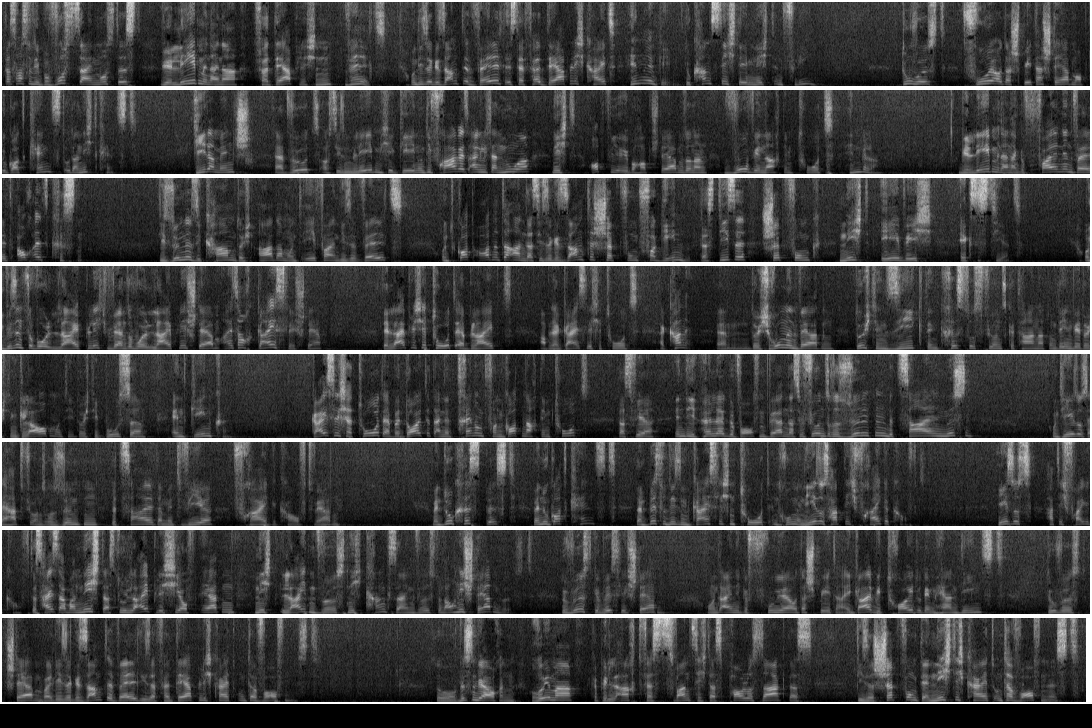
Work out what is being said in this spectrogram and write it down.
Das, was du dir bewusst sein musst, ist, wir leben in einer verderblichen Welt. Und diese gesamte Welt ist der Verderblichkeit hingegeben. Du kannst dich dem nicht entfliehen. Du wirst früher oder später sterben, ob du Gott kennst oder nicht kennst. Jeder Mensch, er wird aus diesem Leben hier gehen. Und die Frage ist eigentlich dann nur, nicht ob wir überhaupt sterben, sondern wo wir nach dem Tod hingelangen. Wir leben in einer gefallenen Welt, auch als Christen. Die Sünde, sie kam durch Adam und Eva in diese Welt und Gott ordnete an, dass diese gesamte Schöpfung vergehen wird, dass diese Schöpfung nicht ewig existiert. Und wir sind sowohl leiblich, wir werden sowohl leiblich sterben, als auch geistlich sterben. Der leibliche Tod, er bleibt, aber der geistliche Tod, er kann ähm, durchrungen werden durch den Sieg, den Christus für uns getan hat und den wir durch den Glauben und die, durch die Buße entgehen können. Geistlicher Tod, er bedeutet eine Trennung von Gott nach dem Tod, dass wir in die Hölle geworfen werden, dass wir für unsere Sünden bezahlen müssen. Und Jesus, er hat für unsere Sünden bezahlt, damit wir freigekauft werden. Wenn du Christ bist, wenn du Gott kennst, dann bist du diesem geistlichen Tod entrungen. Jesus hat dich freigekauft. Jesus hat dich freigekauft. Das heißt aber nicht, dass du leiblich hier auf Erden nicht leiden wirst, nicht krank sein wirst und auch nicht sterben wirst. Du wirst gewisslich sterben und einige früher oder später. Egal wie treu du dem Herrn dienst, du wirst sterben, weil diese gesamte Welt dieser Verderblichkeit unterworfen ist. So wissen wir auch in Römer Kapitel 8, Vers 20, dass Paulus sagt, dass diese Schöpfung der Nichtigkeit unterworfen ist.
